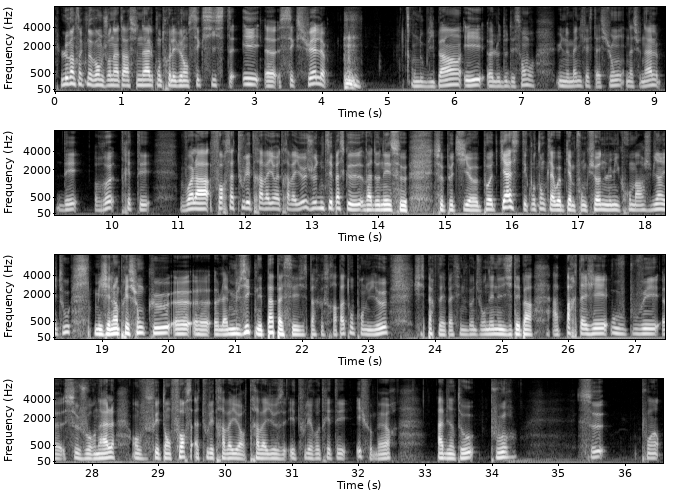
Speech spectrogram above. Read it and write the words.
Le 25 novembre, journée internationale contre les violences sexistes et sexuelles. on n'oublie pas, et euh, le 2 décembre, une manifestation nationale des retraités. Voilà, force à tous les travailleurs et travailleuses. Je ne sais pas ce que va donner ce, ce petit euh, podcast. T'es content que la webcam fonctionne, le micro marche bien et tout, mais j'ai l'impression que euh, la musique n'est pas passée. J'espère que ce sera pas trop ennuyeux. J'espère que vous avez passé une bonne journée. N'hésitez pas à partager où vous pouvez ce journal en vous souhaitant force à tous les travailleurs, travailleuses et tous les retraités et chômeurs. À bientôt pour ce point.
